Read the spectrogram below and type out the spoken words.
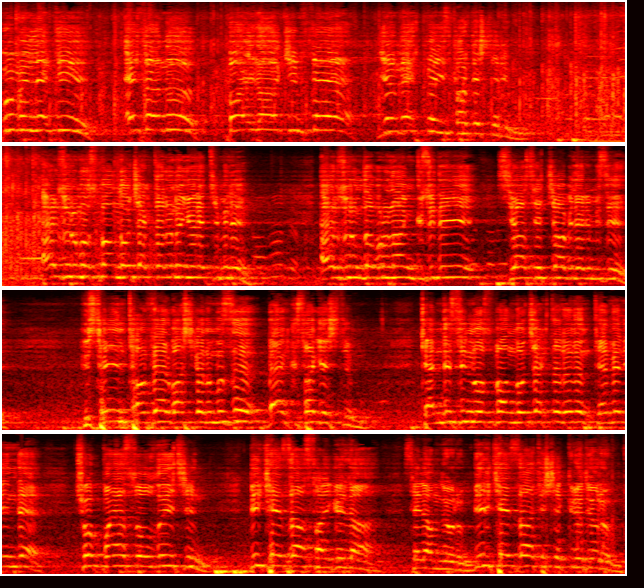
bu milleti, ezanı, bayrağı kimseye yem etmeyiz kardeşlerim. Erzurum Osmanlı Ocakları'nın yönetimini, Erzurum'da bulunan güzideyi siyasetçi abilerimizi, Hüseyin Tanfer Başkanımızı ben kısa geçtim. Kendisinin Osmanlı Ocakları'nın temelinde çok mayası olduğu için bir kez daha saygıyla selamlıyorum. Bir kez daha teşekkür ediyorum.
